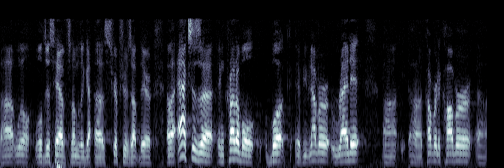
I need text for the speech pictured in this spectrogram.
Uh, we'll we'll just have some of the uh, scriptures up there. Acts is an incredible book. If you've never read it, uh, uh, cover to cover, uh,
